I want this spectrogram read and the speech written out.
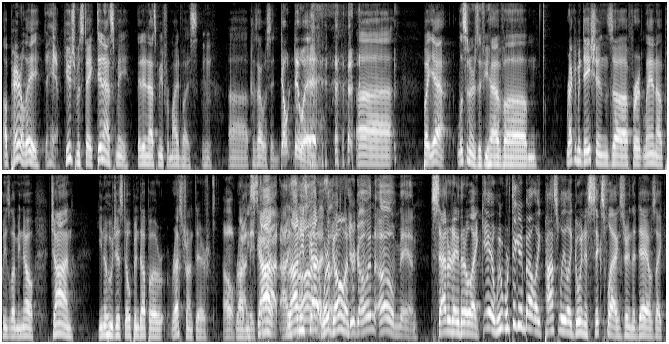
Apparently. Damn. Huge mistake. Didn't ask me. They didn't ask me for my advice Mm-hmm. because I would said, "Don't do it." uh, but yeah, listeners, if you have um, recommendations uh, for Atlanta, please let me know. Jon, you know who just opened up a restaurant there? Oh, Rodney, Rodney, Scott. I Rodney saw it. Scott. We're going. You're going? Oh man. Saturday they're like, yeah, we, we're thinking about like possibly like going to Six Flags during the day. I was like,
